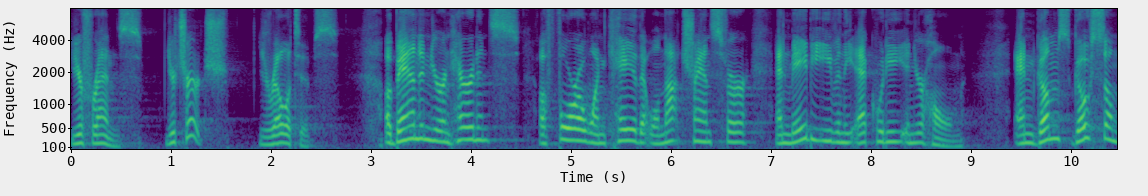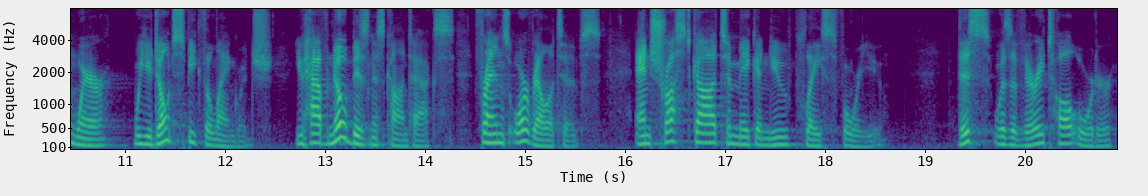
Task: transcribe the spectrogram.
your friends, your church, your relatives. Abandon your inheritance, a 401k that will not transfer, and maybe even the equity in your home, and go somewhere where you don't speak the language, you have no business contacts, friends, or relatives, and trust God to make a new place for you. This was a very tall order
